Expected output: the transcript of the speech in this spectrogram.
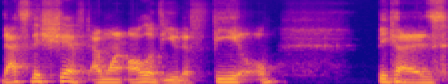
That's the shift I want all of you to feel because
